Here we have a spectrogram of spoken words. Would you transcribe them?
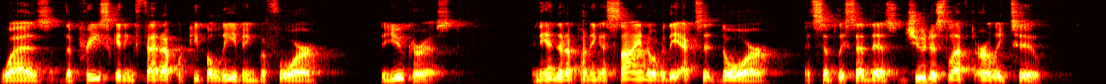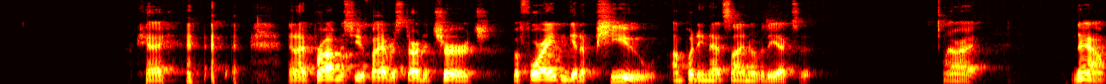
was the priest getting fed up with people leaving before the Eucharist and he ended up putting a sign over the exit door that simply said this Judas left early too. Okay? and I promise you, if I ever start a church, before I even get a pew, I'm putting that sign over the exit. All right. Now,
